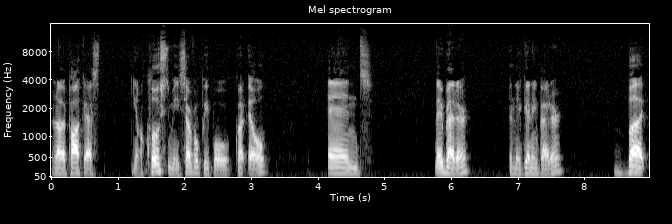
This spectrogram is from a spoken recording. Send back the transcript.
another podcast, you know, close to me, several people got ill, and they're better and they're getting better. But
